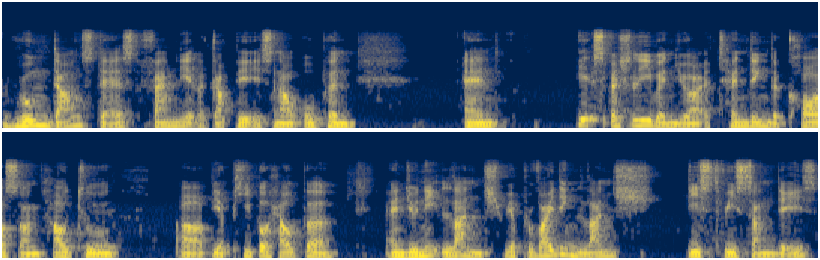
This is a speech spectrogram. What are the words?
room downstairs, family at Agape, is now open. And especially when you are attending the course on how to uh, be a people helper and you need lunch, we are providing lunch these three Sundays,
